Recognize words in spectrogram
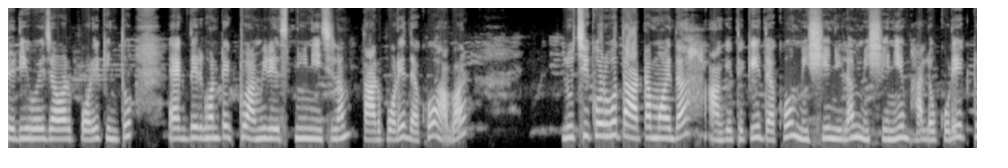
রেডি হয়ে যাওয়ার পরে কিন্তু এক দেড় ঘণ্টা একটু আমি রেস্ট নিয়ে নিয়েছিলাম। তারপরে দেখো আবার লুচি করব তা আটা ময়দা আগে থেকেই দেখো মিশিয়ে নিলাম, মিশিয়ে নিয়ে ভালো করে একটু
